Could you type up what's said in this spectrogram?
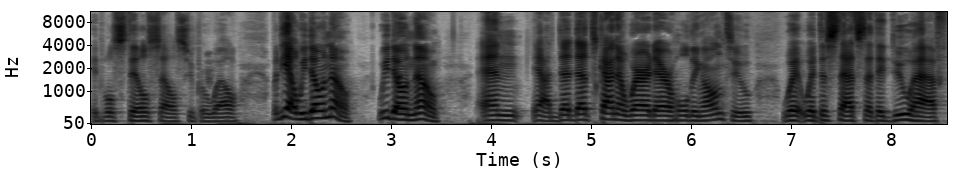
it will still sell super well. But yeah, we don't know. We don't know. And yeah, that that's kind of where they're holding on to with, with the stats that they do have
